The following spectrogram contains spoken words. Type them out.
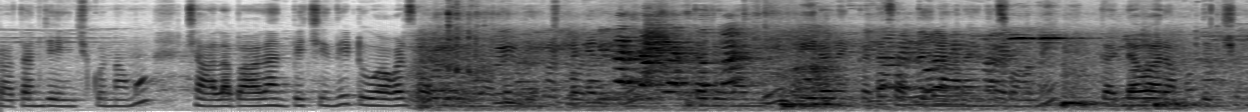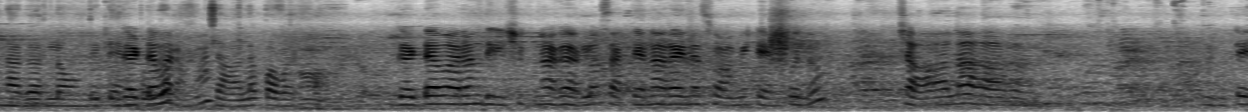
వ్రతం చేయించుకున్నాము. చాలా బాగా అనిపించింది. టూ అవర్స్ వరకు ఇంకా చూడండి వీర వెంకట సత్యనారాయణ స్వామి గడ్డవరము దిల్షుక్ నగర్లో ఉంది టెంపుల్. చాలా పవర్ఫుల్ గడ్డవరం దిల్షుక్ నగర్లో సత్యనారాయణ స్వామి టెంపుల్ చాలా అంటే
